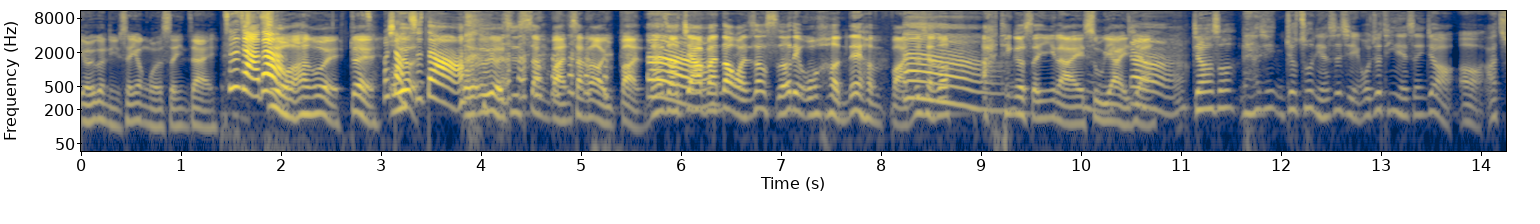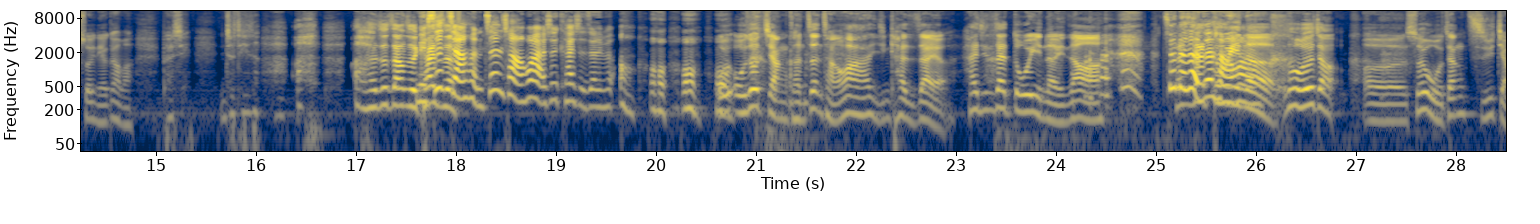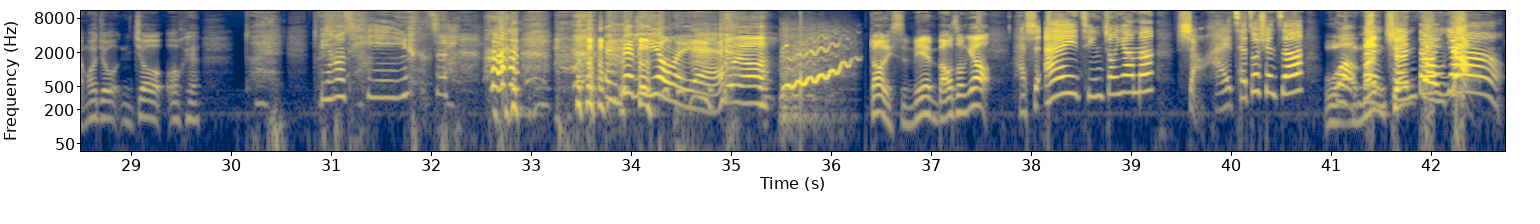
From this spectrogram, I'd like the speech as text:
有一个女生用我的声音在真的假的自我安慰。对，我想知道。我我有一次上班上到一半，那时候加班到晚上十二点，我很累很烦，就想说啊，听个声音来舒压一下。就他说没关系，你就做你的事情，我就听你的声音就好。哦啊，所以你要干嘛？不要紧，你就听着啊啊，就这样子开始。你是讲很正常的话，还是开始在那边？哦哦哦，我我就讲很正常的话，他已经开始在了，他已经在多音了，你知道吗？真的是很正常了。然后我就讲，呃，所以我这样持续讲话就你就 OK。对，不要听，你 被利用了耶。对啊，到底是面包重要，还是爱情重要呢？小孩才做选择，我们全都要。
